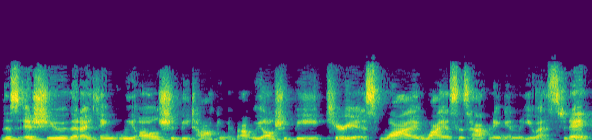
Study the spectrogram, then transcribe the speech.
this issue that I think we all should be talking about. We all should be curious why why is this happening in the US today?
